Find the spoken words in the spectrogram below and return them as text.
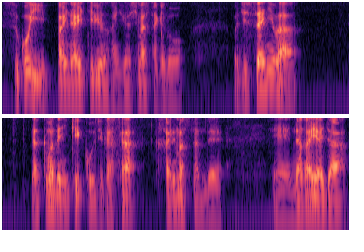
すごいいっぱい泣いてるような感じがしましたけど、実際には泣くまでに結構時間がかかりましたんで、えー長い間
